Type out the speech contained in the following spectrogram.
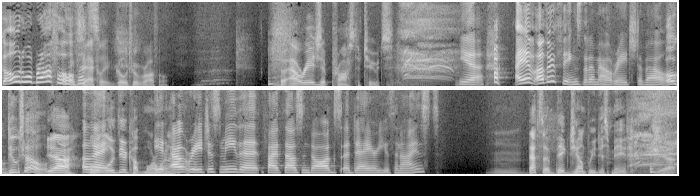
go to a brothel. That's- exactly go to a brothel. So outraged at prostitutes. yeah, I have other things that I'm outraged about. Oh, do tell. Yeah. Okay. We'll, we'll do a couple more. it outrages me that 5,000 dogs a day are euthanized. That's a big jump we just made. yeah.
